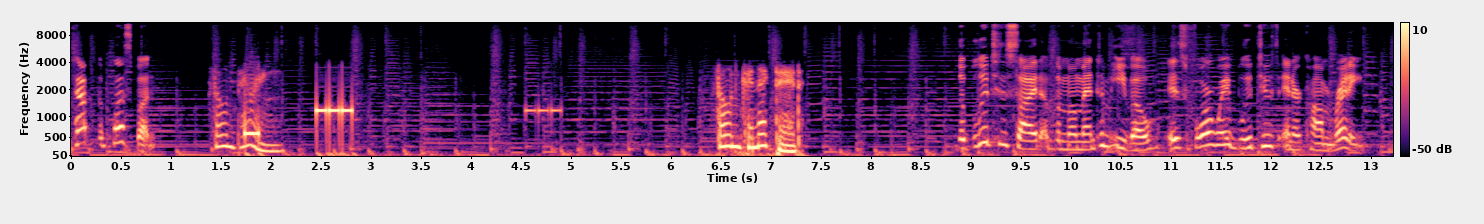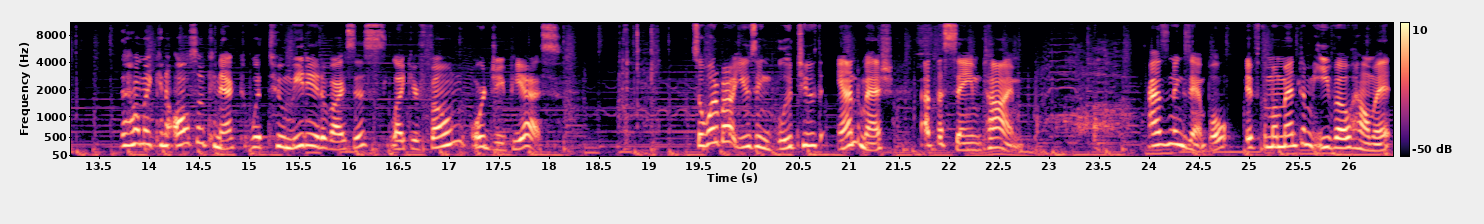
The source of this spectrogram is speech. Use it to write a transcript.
tap the plus button. Phone pairing. Phone connected. The Bluetooth side of the Momentum Evo is four way Bluetooth intercom ready. The helmet can also connect with two media devices like your phone or GPS. So, what about using Bluetooth and mesh at the same time? As an example, if the Momentum Evo helmet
